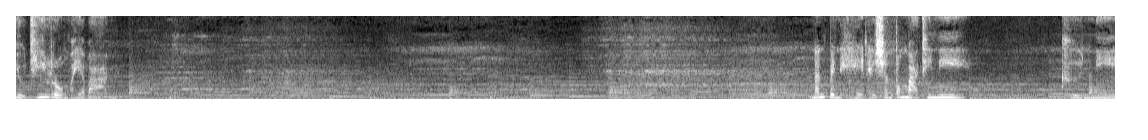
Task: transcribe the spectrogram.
อยู่ที่โรงพยาบาล นั่นเป็นเหตุให้ฉันต้องมาที่นี่ คืนนี้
